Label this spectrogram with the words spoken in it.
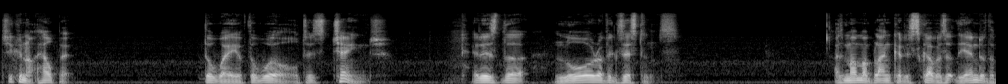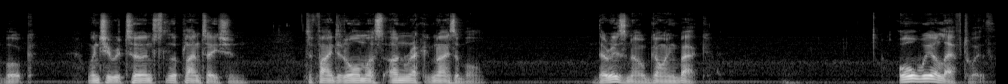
she cannot help it the way of the world is change. It is the law of existence. As Mama Blanca discovers at the end of the book, when she returns to the plantation to find it almost unrecognizable, there is no going back. All we are left with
